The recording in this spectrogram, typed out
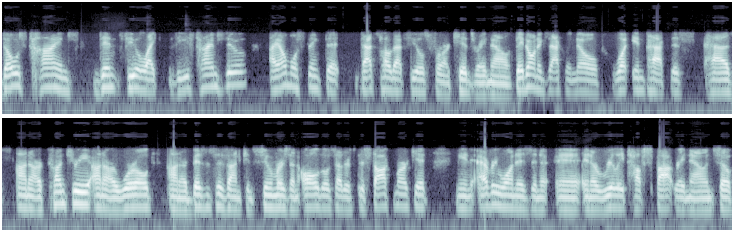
those times didn't feel like these times do. I almost think that that's how that feels for our kids right now. They don't exactly know what impact this has on our country, on our world, on our businesses, on consumers, and all those other the stock market. I mean, everyone is in a in a really tough spot right now, and so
